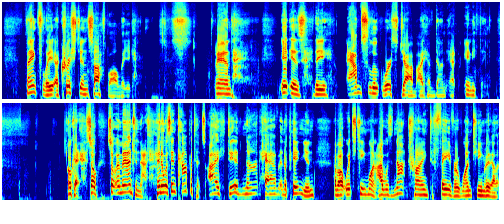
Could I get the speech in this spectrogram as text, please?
thankfully, a Christian softball league. And it is the absolute worst job I have done at anything. Okay, so so imagine that. And it was incompetence. I did not have an opinion about which team won. I was not trying to favor one team or the other.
